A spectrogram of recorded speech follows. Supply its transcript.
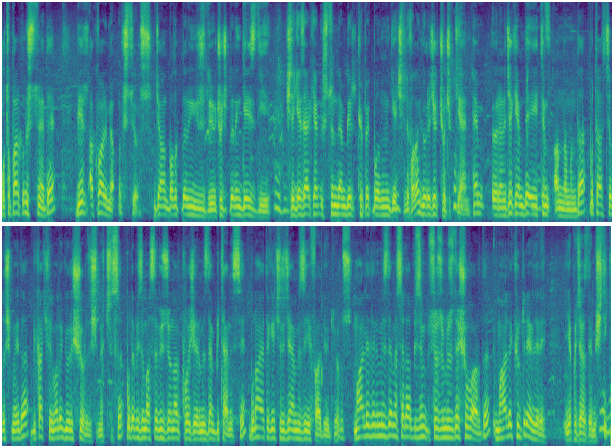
Otoparkın üstüne de bir akvaryum yapmak istiyoruz. Can balıkların yüzdüğü, çocukların gezdiği, işte gezerken üstünden bir köpek balığının geçtiğini falan görecek çocuk yani. Hem öğrenecek hem de eğitim anlamında. Bu tarz çalışmayı da birkaç firmayla görüşüyoruz işin açısı. Bu da bizim aslında vizyonel projelerimizden bir tanesi. Bunu hayata geçireceğimizi ifade ediyoruz. Mahallelerimizde mesela bizim sözümüzde şu vardı. Mahalle kültür evleri yapacağız demiştik.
